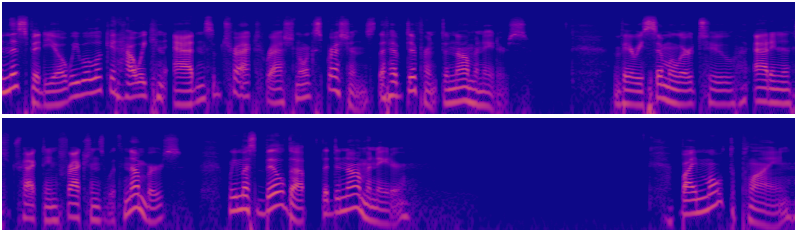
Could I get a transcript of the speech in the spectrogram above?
In this video, we will look at how we can add and subtract rational expressions that have different denominators. Very similar to adding and subtracting fractions with numbers, we must build up the denominator by multiplying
